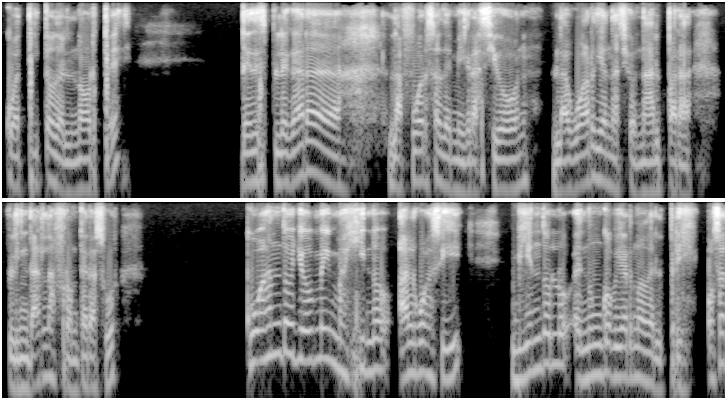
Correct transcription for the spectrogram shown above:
cuatito del norte, de desplegar a la Fuerza de Migración, la Guardia Nacional para blindar la frontera sur, cuando yo me imagino algo así viéndolo en un gobierno del PRI. O sea,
